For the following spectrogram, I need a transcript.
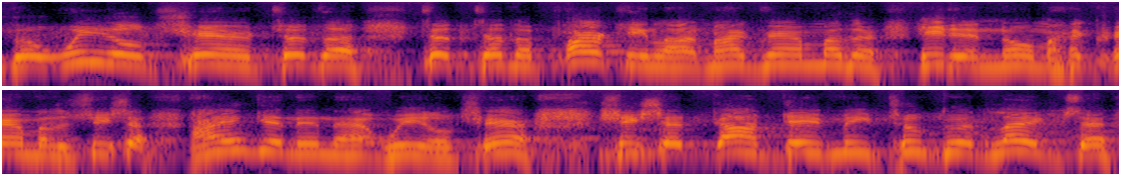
the wheelchair to the, to, to the parking lot. My grandmother, he didn't know my grandmother. She said, I ain't getting in that wheelchair. She said, God gave me two good legs and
